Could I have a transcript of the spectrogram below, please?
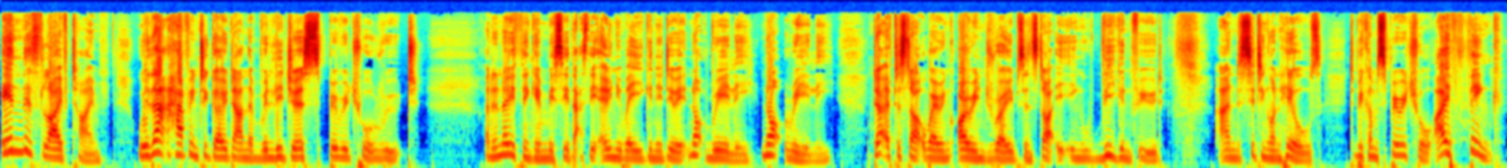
in this lifetime, without having to go down the religious, spiritual route. I don't know you're thinking, Missy, that's the only way you're going to do it. Not really. Not really. Don't have to start wearing orange robes and start eating vegan food and sitting on hills to become spiritual. I think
